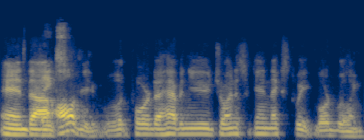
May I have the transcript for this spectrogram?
And uh, all of you, we look forward to having you join us again next week, Lord willing.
